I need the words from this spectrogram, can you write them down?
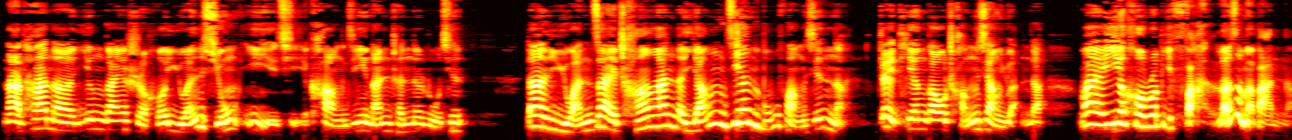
那他呢应该是和袁雄一起抗击南陈的入侵，但远在长安的杨坚不放心呢，这天高丞相远的。万一贺若弼反了怎么办呢？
